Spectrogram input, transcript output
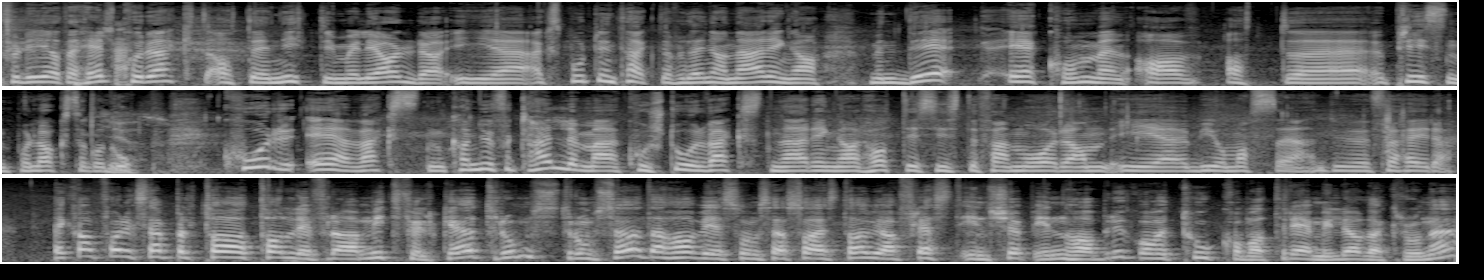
fordi at Det er helt korrekt at det er 90 milliarder i eh, eksportinntekter for denne næringa, men det er kommet av at eh, prisen på laks har gått opp. Hvor er veksten? Kan du fortelle meg hvor stor vekst næringa har hatt de siste fem årene i eh, biomasse? Du er fra Høyre. Jeg kan f.eks. ta tallet fra mitt fylke, Troms, Tromsø. Der har vi som jeg sa i sted, vi har flest innkjøp innen havbruk, over 2,3 milliarder kroner.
